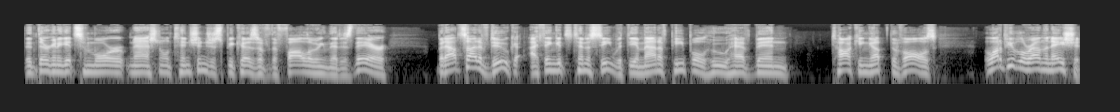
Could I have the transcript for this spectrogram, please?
that they're going to get some more national attention just because of the following that is there. But outside of Duke, I think it's Tennessee with the amount of people who have been talking up the Vols. A lot of people around the nation,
